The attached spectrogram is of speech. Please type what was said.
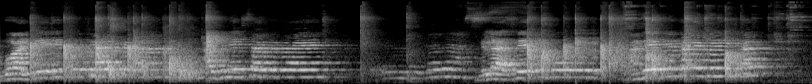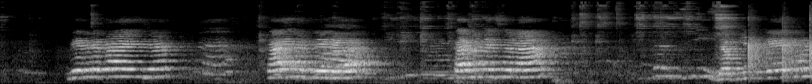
बॉल व्हेरी गुड क्लास करा अजून एकसारखं काय आहे ग्लास व्हेरी गुड आणि वेगळं काय वेगळं काय याच्यात? काय वेगळं काय म्हणायचं त्याला डबली व्हेरी गुड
